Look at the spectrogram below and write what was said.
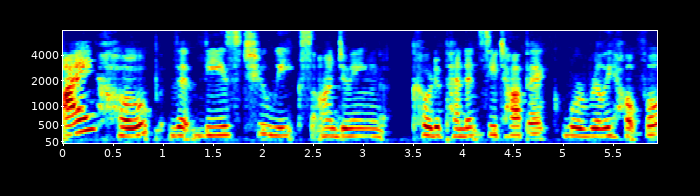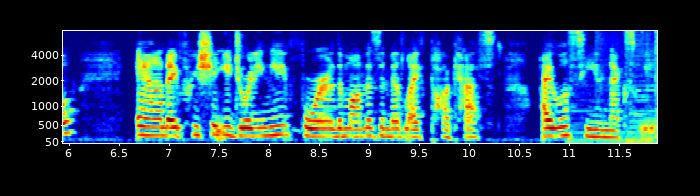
I hope that these two weeks on doing codependency topic were really helpful and I appreciate you joining me for the Mamas in Midlife podcast. I will see you next week.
